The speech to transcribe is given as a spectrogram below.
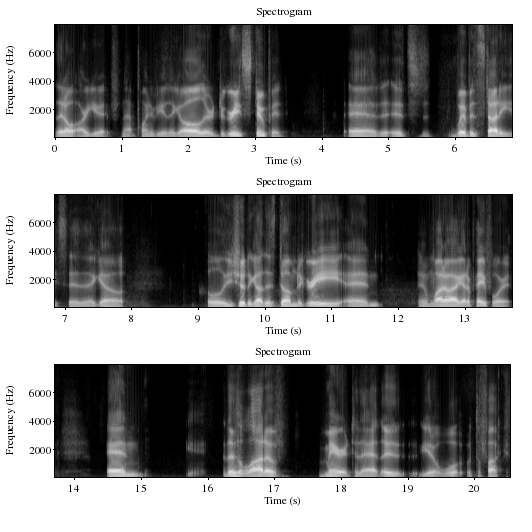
They don't argue it from that point of view. They go, oh, their degree's stupid and it's women's studies and they go well you shouldn't have got this dumb degree and and why do i got to pay for it? And there's a lot of merit to that. There- you know what, what the fuck?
